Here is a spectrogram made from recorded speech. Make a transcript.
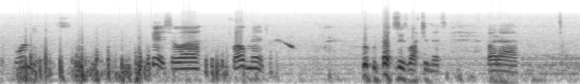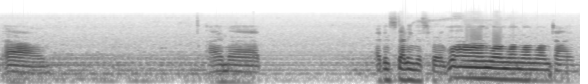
the formulas. Okay, so uh, 12 minutes. Who knows who's watching this? But uh, um, I'm uh, I've been studying this for a long, long, long, long, long time,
